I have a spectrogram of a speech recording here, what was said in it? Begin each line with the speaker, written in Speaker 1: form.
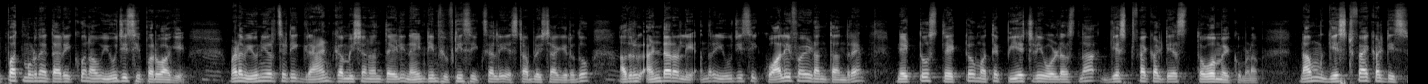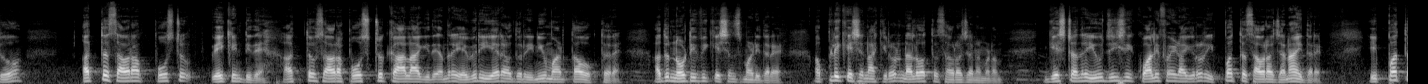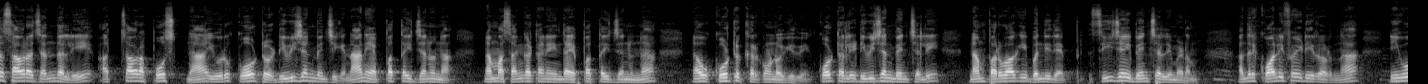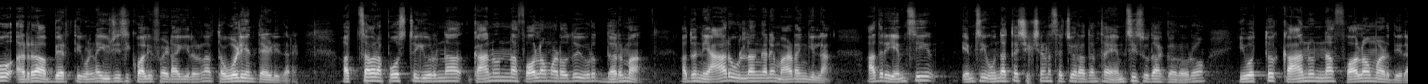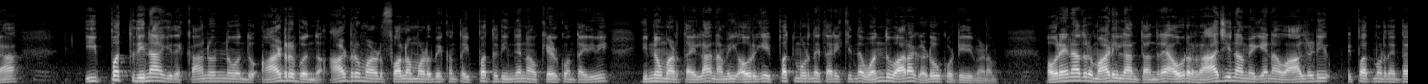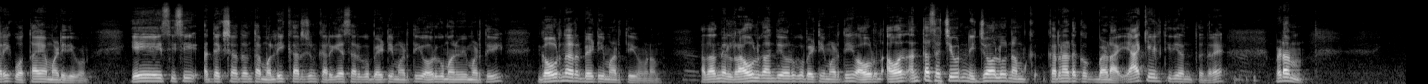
Speaker 1: ಇಪ್ಪತ್ತ್ಮೂರನೇ ತಾರೀಕು ನಾವು ಯು ಜಿ ಸಿ ಪರವಾಗಿ. ಮೇಡಮ್ ಯೂನಿವರ್ಸಿಟಿ ಗ್ರ್ಯಾಂಡ್ ಕಮಿಷನ್ ಅಂತ ಹೇಳಿ ನೈನ್ಟೀನ್ ಫಿಫ್ಟಿ ಸಿಕ್ಸಲ್ಲಿ ಎಸ್ಟಾಬ್ಲಿಷ್ ಆಗಿರೋದು. ಅದ್ರ ಅಂಡರಲ್ಲಿ ಅಂದರೆ ಯು ಜಿ ಸಿ ಕ್ವಾಲಿಫೈಡ್ ಅಂತಂದರೆ ನೆಟ್ಟು ಸ್ಟೆಟ್ಟು ಮತ್ತು ಪಿ ಎಚ್ ಡಿ ಹೋಲ್ಡರ್ಸ್ನ ಗೆಸ್ಟ್ ಫ್ಯಾಕಲ್ಟೀಸ್ ತೊಗೊಬೇಕು ಮೇಡಮ್ ನಮ್ಮ ಗೆಸ್ಟ್ ಫ್ಯಾಕಲ್ಟೀಸು ಹತ್ತು ಸಾವಿರ ಪೋಸ್ಟ್ ವೇಕೆಂಟ್ ಇದೆ. ಹತ್ತು ಸಾವಿರ ಪೋಸ್ಟ್ ಕಾಲಾಗಿದೆ ಅಂದರೆ ಎವ್ರಿ ಇಯರ್ ಅದು ರಿನ್ಯೂ ಮಾಡ್ತಾ ಹೋಗ್ತಾರೆ. ಅದು ನೋಟಿಫಿಕೇಷನ್ಸ್ ಮಾಡಿದ್ದಾರೆ. ಅಪ್ಲಿಕೇಶನ್ ಹಾಕಿರೋರು ನಲವತ್ತು ಸಾವಿರ ಜನ ಮೇಡಮ್ ಗೆಸ್ಟ್ ಅಂದರೆ ಯು ಜಿ ಸಿ ಕ್ವಾಲಿಫೈಡ್ ಆಗಿರೋರು ಇಪ್ಪತ್ತು ಸಾವಿರ ಜನ ಇದ್ದಾರೆ. ಇಪ್ಪತ್ತು ಸಾವಿರ ಜನದಲ್ಲಿ ಹತ್ತು ಸಾವಿರ ಪೋಸ್ಟ್ನ ಇವರು ಕೋರ್ಟು, ಡಿವಿಷನ್ ಬೆಂಚಿಗೆ. ನಾನು ಎಪ್ಪತ್ತೈದು ಜನನ ನಮ್ಮ ಸಂಘಟನೆಯಿಂದ ಎಪ್ಪತ್ತೈದು ಜನನ ನಾವು ಕೋರ್ಟಿಗೆ ಕರ್ಕೊಂಡೋಗಿದ್ವಿ ಕೋರ್ಟಲ್ಲಿ, ಡಿವಿಷನ್ ಬೆಂಚಲ್ಲಿ ನಮ್ಮ ಪರವಾಗಿ ಬಂದಿದೆ. ಸಿ ಜೆ ಬೆಂಚಲ್ಲಿ ಮೇಡಮ್. ಅಂದರೆ ಕ್ವಾಲಿಫೈಡ್ ಇರೋರನ್ನ ನೀವು ಅರ್ಹ ಅಭ್ಯರ್ಥಿಗಳನ್ನ ಯು ಜಿ ಸಿ ಕ್ವಾಲಿಫೈಡ್ ಆಗಿರೋರನ್ನ ತಗೊಳ್ಳಿ ಅಂತ ಹೇಳಿದ್ದಾರೆ. ಹತ್ತು ಸಾವಿರ ಪೋಸ್ಟಿಗೆ ಇವ್ರನ್ನ ಕಾನೂನನ್ನ ಫಾಲೋ ಮಾಡೋದು ಇವರು ಧರ್ಮ. ಅದನ್ನು ಯಾರು ಉಲ್ಲಂಘನೆ ಮಾಡೋಂಗಿಲ್ಲ. ಆದರೆ ಎಂ ಸಿ ಎಂ ಸಿ ಉನ್ನತ ಶಿಕ್ಷಣ ಸಚಿವರಾದಂಥ ಎಂ ಸಿ ಸುಧಾಕರ್ ಅವರು, ಇವತ್ತು ಕಾನೂನನ್ನ ಫಾಲೋ ಮಾಡ್ದಿರಾ? ಇಪ್ಪತ್ತು ದಿನ ಆಗಿದೆ. ಕಾನೂನು ಒಂದು ಆರ್ಡ್ರ್ ಬಂದು, ಆರ್ಡ್ರ್ ಮಾಡಿ, ಫಾಲೋ ಮಾಡಬೇಕಂತ ಇಪ್ಪತ್ತು ದಿನದಿಂದ ನಾವು ಕೇಳ್ಕೊತಾ ಇದ್ದೀವಿ ಇನ್ನೂ ಮಾಡ್ತಾ ಇಲ್ಲ. ನಮಗೆ, ಅವರಿಗೆ ಇಪ್ಪತ್ತ್ಮೂರನೇ ತಾರೀಕಿಂದ ಒಂದು ವಾರ ಗಡುವು ಕೊಟ್ಟಿದ್ದೀವಿ ಮೇಡಮ್. ಅವರೇನಾದರೂ ಮಾಡಿಲ್ಲ ಅಂತಂದರೆ ಅವರ ರಾಜೀನಾಮೆಗೆ ನಾವು ಆಲ್ರೆಡಿ ಇಪ್ಪತ್ತ್ಮೂರನೇ ತಾರೀಕು ಒತ್ತಾಯ ಮಾಡಿದ್ದೀವಿ ಎ ಐ ಸಿ ಸಿ ಅಧ್ಯಕ್ಷರಾದಂಥ ಮಲ್ಲಿಕಾರ್ಜುನ್ ಖರ್ಗೆ ಸರ್ಗೂ ಭೇಟಿ ಮಾಡ್ತೀವಿ, ಅವ್ರಿಗೂ ಮನವಿ ಮಾಡ್ತೀವಿ ಗವರ್ನರ್ ಭೇಟಿ ಮಾಡ್ತೀವಿ ಮೇಡಮ್. ಅದಾದಮೇಲೆ ರಾಹುಲ್ ಗಾಂಧಿ ಅವ್ರಿಗೂ ಭೇಟಿ ಮಾಡ್ತೀವಿ. ಅವ್ರ, ಅವ ಅಂಥ ಸಚಿವರು ನಿಜವಾಗ್ಲೂ ನಮ್ಮ ಕರ್ನಾಟಕಕ್ಕೆ ಬೇಡ. ಯಾಕೆ ಹೇಳ್ತಿದ್ದೀವಿ ಅಂತಂದರೆ, ಮೇಡಮ್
